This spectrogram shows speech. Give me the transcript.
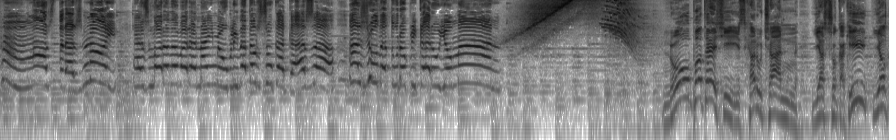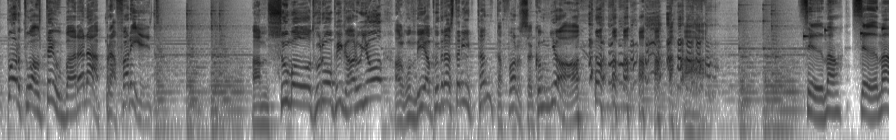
Mm, Ostres, noi! És l'hora de berenar i m'he oblidat el suc a casa! Ajuda, Turo Picaro i Oman! No pateixis, Haru-chan! Ja sóc aquí i et porto el teu berenar preferit! Amb sumo, turó, picaro jo, algun dia podràs tenir tanta força com jo. sumo, sumo,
